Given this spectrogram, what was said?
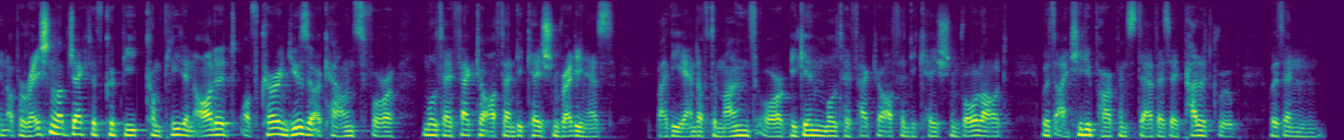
an operational objective could be complete an audit of current user accounts for multi factor authentication readiness by the end of the month or begin multi-factor authentication rollout with IT department staff as a pilot group within,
